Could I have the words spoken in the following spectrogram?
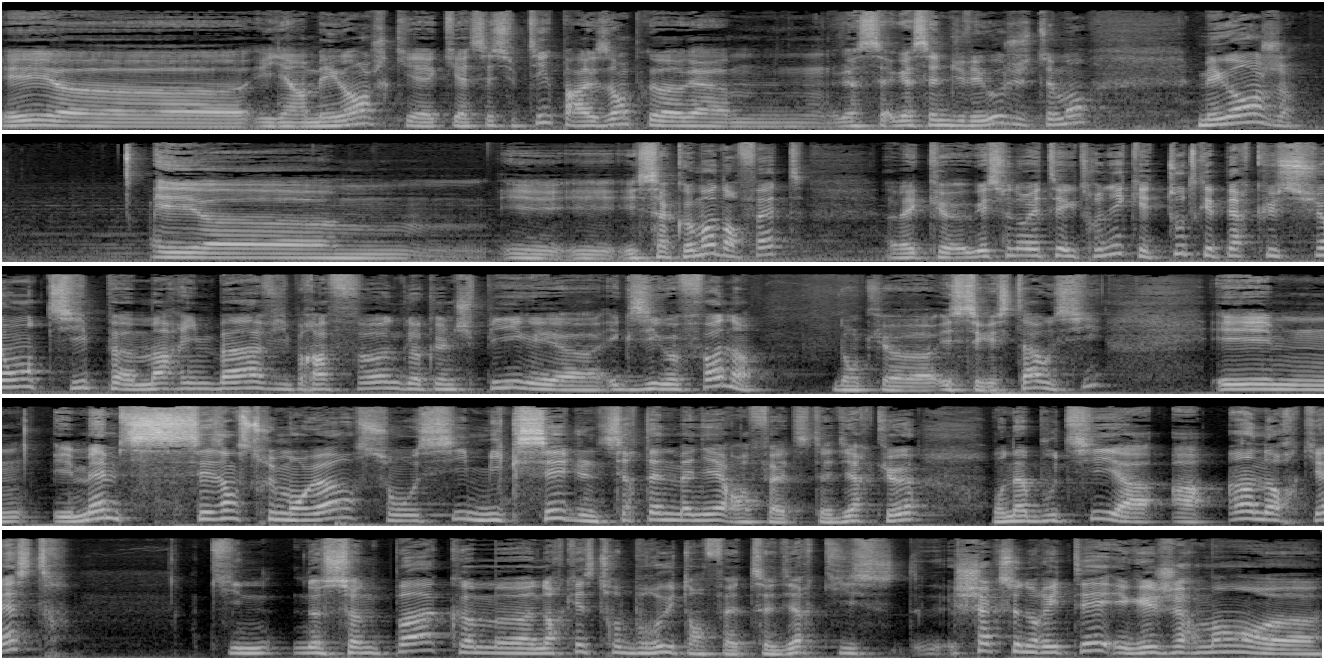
Et il euh, y a un mélange qui est, qui est, assez subtil, par exemple la, scène du vélo justement, mélange et, euh, et, et, et s'accommode en fait avec euh, les sonorités électroniques et toutes les percussions type marimba, vibraphone, glockenspiel et, euh, et xylophone, donc euh, et celesta aussi. Et, et, même ces instruments-là sont aussi mixés d'une certaine manière en fait, c'est-à-dire que on aboutit à, un orchestre qui ne sonne pas comme un orchestre brut en fait, c'est-à-dire que chaque sonorité est légèrement euh,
